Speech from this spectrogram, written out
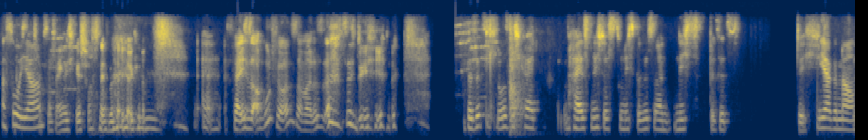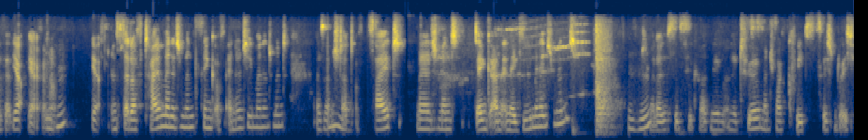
Ach so, ja. Ich habe es auf Englisch geschrieben, aber ja, genau. Mhm. Vielleicht ist es auch gut für uns, nochmal das zu integrieren. Besitzlosigkeit heißt nicht, dass du nichts besitzt, sondern nichts besitzt dich. Ja, genau. Ja, ja genau. Mhm. Ja. Instead of time management, think of energy management. Also Mhm. anstatt auf Zeitmanagement, denk an Energiemanagement. Mhm. Weil da sitzt sie gerade neben einer Tür. Manchmal quietscht zwischendurch.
